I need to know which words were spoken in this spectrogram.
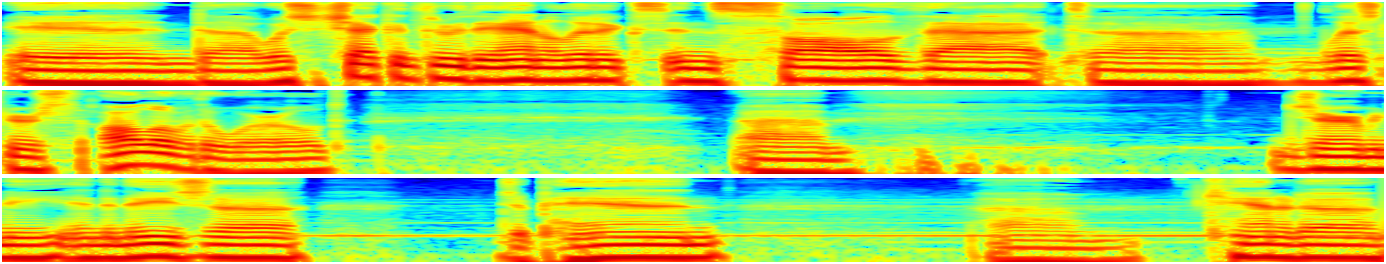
And uh, was checking through the analytics and saw that listeners all over the world, um, Germany, Indonesia, Japan, um, Canada,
